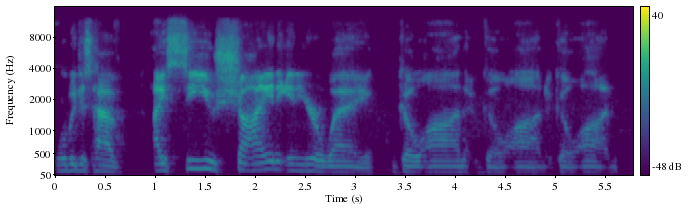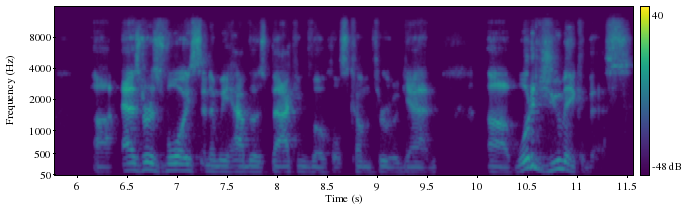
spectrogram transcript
where we just have, I see you shine in your way, go on, go on, go on. Uh, Ezra's voice, and then we have those backing vocals come through again. Uh, what did you make of this?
